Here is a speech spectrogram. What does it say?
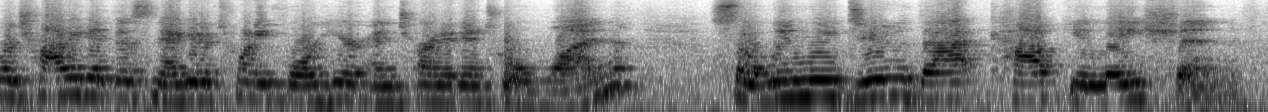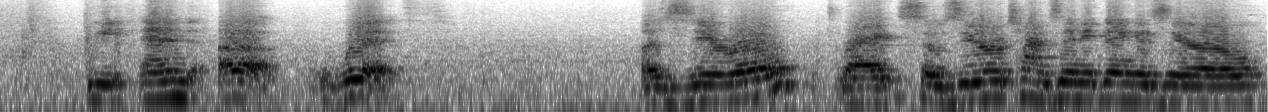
We're trying to get this negative 24 here and turn it into a 1. So when we do that calculation, we end up with a 0, right? So 0 times anything is 0.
